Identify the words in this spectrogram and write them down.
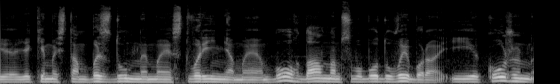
якимись там бездумними створіннями. Бог дав нам свободу вибору. І кожен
